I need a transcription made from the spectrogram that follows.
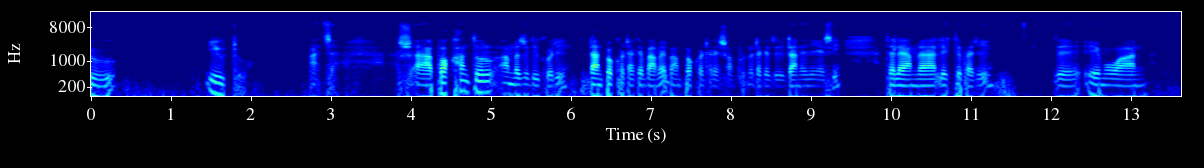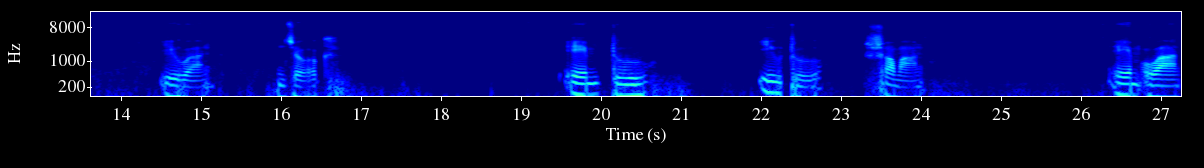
টু ইউ টু আচ্ছা পক্ষান্তর আমরা যদি করি, ডান পক্ষটাকে বামে, বাম পক্ষটাকে সম্পূর্ণটাকে যদি ডানে নিয়ে আসি, তাহলে আমরা লিখতে পারি যে এম ওয়ান ইউ ওয়ান যোগ এম টু ইউ টু সমান এম ওয়ান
